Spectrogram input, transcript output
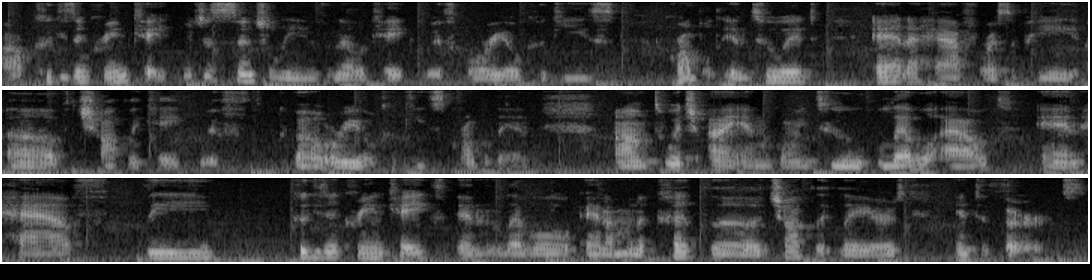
uh, cookies and cream cake, which is essentially vanilla cake with Oreo cookies crumbled into it, and a half recipe of chocolate cake with uh, Oreo cookies crumbled in, um, to which I am going to level out and have the cookies and cream cakes and level, and I'm going to cut the chocolate layers into thirds.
